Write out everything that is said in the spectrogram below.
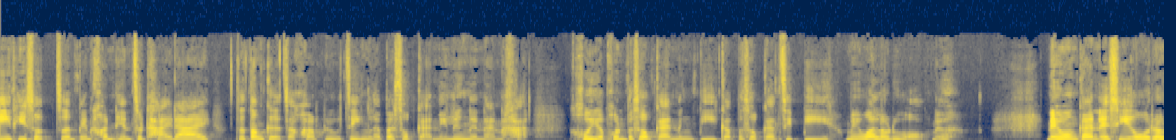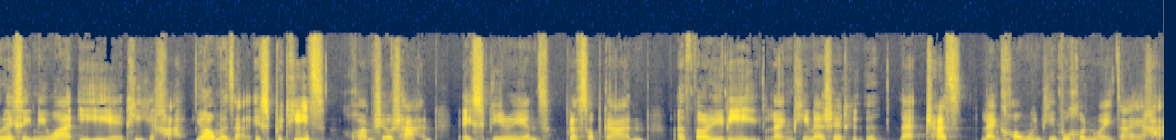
ดีที่สุดจนเป็นคอนเทนต์สุดท้ายได้ จะต้องเกิดจากความรู้จริง และประสบการณ์ในเรื่องนั้นๆค่ะ คุยกับคนประสบการณ์ 1 ปี กับประสบการณ์ 10 ปี ไม่ว่าเราดูออกเนอะในวงการ SEO เราเรียกสิ่งนี้ว่า EEAT ค่ะ ย่อมาจาก expertise ความเชี่ยวชาญ experience ประสบการณ์ authority แหล่งที่น่าเชื่อถือ และ trust แหล่งข้อมูลที่ผู้คนไว้ใจค่ะ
